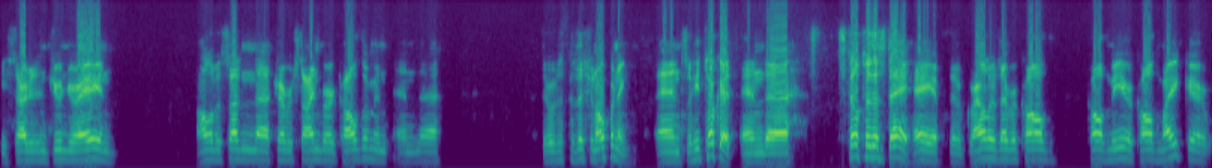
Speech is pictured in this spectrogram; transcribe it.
he started in junior A, and all of a sudden, uh, Trevor Steinburg called him, and and uh, there was a position opening, and so he took it. And uh, still to this day, hey, if the Growlers ever called called me or called Mike, or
